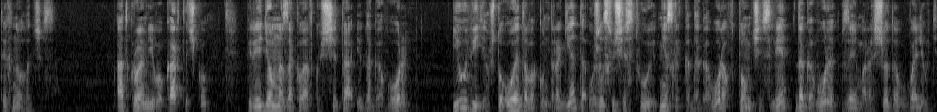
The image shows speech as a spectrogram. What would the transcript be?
Technologies. Откроем его карточку, перейдем на закладку «Счета и договоры» и увидим, что у этого контрагента уже существует несколько договоров, в том числе договоры взаиморасчетов в валюте.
